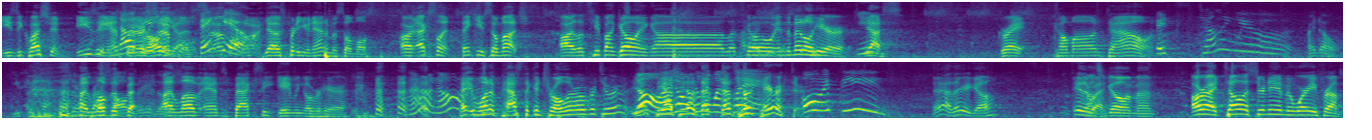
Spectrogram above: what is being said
Easy question. Easy answer. That was for all you easy. guys. Thank you. All right. Yeah, it was pretty unanimous almost. All right, excellent. Thank you so much. All right, let's keep on going. Uh, let's How do I go do in the middle here. Yeah. Yes. Great. Come on down. It's telling you. I know. You can. You can't I love the all ba- I love Anne's backseat gaming over here. I don't know. hey, you want to pass the controller over to her? No, yeah, see how I she don't does. really That- want to that's play her character. Oh, it's these. Yeah, there you go. Either How's way. it going, man? All right, tell us your name and where are you from?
